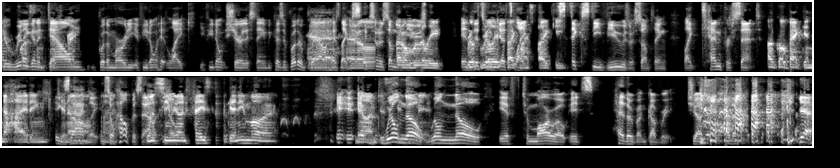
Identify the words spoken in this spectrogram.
you're really going to Blessings. That's great. down Brother Marty if you don't hit like, if you don't share this thing, because if Brother Brown Yeah, has like that'll- 600 something views, really, and re- this really one gets like psyche. 60 views or something, like 10%. I'll go back into hiding. Exactly. You know? and so help us out. don't see you me on Facebook anymore. It- it- No, it- we'll kidding, know. man. We'll know if tomorrow it's Heather Montgomery. Just Heather. yeah,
